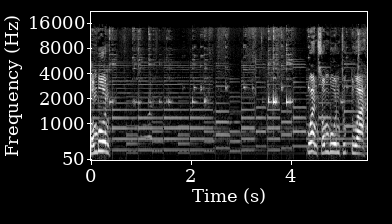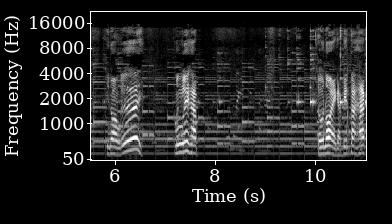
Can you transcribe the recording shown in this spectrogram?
สมบูรณ์อ้วนสมบูรณ์ทุกตัว พี่น้องเอ้ย มึงเลยครับ ตัวน้อยกับเป็นตาฮัก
